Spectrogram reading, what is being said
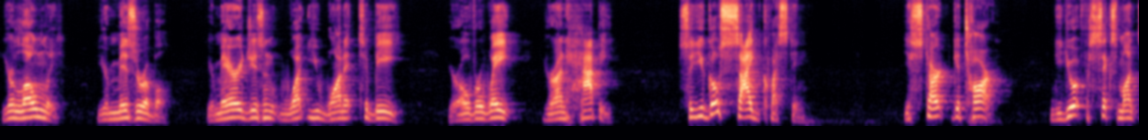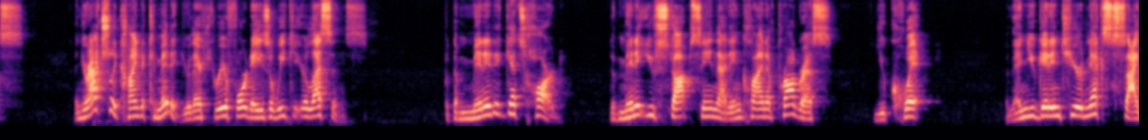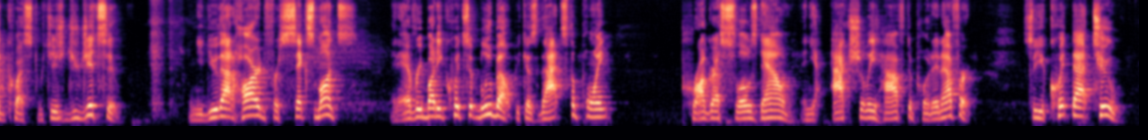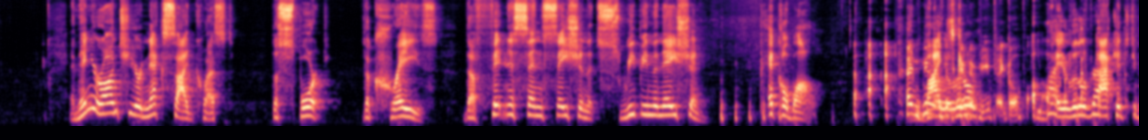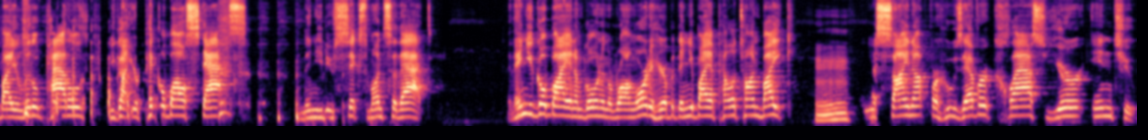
You're lonely. You're miserable. Your marriage isn't what you want it to be. You're overweight. You're unhappy. So you go side questing. You start guitar. You do it for six months. And you're actually kind of committed. You're there three or four days a week at your lessons. But the minute it gets hard, the minute you stop seeing that incline of progress, you quit. And then you get into your next side quest, which is jujitsu. And you do that hard for six months. And everybody quits at blue belt because that's the point progress slows down and you actually have to put in effort. So you quit that too. And then you're on to your next side quest the sport, the craze, the fitness sensation that's sweeping the nation pickleball. I knew it was going to be pickleball. You buy your little rackets, you buy your little paddles, you got your pickleball stats, and then you do six months of that. And then you go buy, and I'm going in the wrong order here, but then you buy a Peloton bike. Mm-hmm. You sign up for whoever class you're into.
